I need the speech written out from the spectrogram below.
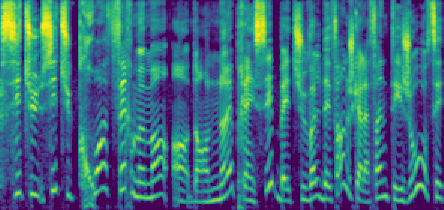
Si tu si tu crois fermement en, dans un principe, ben tu vas le défendre jusqu'à la fin de tes jours. C'est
